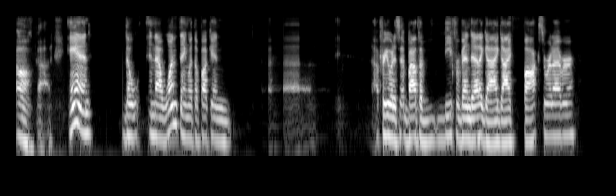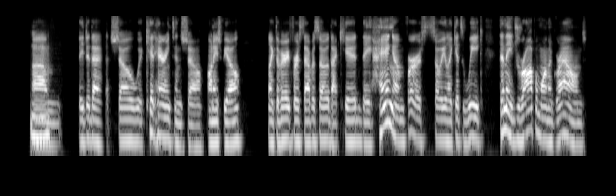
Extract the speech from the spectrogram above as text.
Oh god. And the and that one thing with the fucking uh, I forget what it's about the V for Vendetta guy, Guy Fawkes or whatever. Mhm. Um, they did that show with Kit Harington's show on HBO. Like the very first episode, that kid, they hang him first, so he like gets weak. Then they drop him on the ground.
